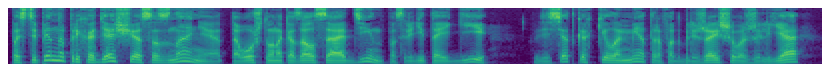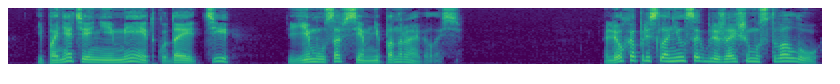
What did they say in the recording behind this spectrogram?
Постепенно приходящее осознание того, что он оказался один посреди тайги, в десятках километров от ближайшего жилья и понятия не имеет, куда идти, ему совсем не понравилось. Леха прислонился к ближайшему стволу,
